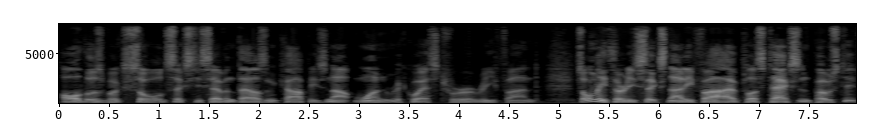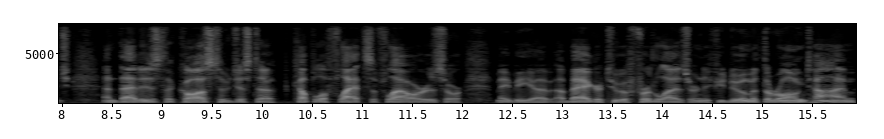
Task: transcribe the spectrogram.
All those books sold, 67,000 copies, not one request for a refund. It's only $36.95 plus tax and postage, and that is the cost of just a couple of flats of flowers or maybe a, a bag or two of fertilizer. And if you do them at the wrong time,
